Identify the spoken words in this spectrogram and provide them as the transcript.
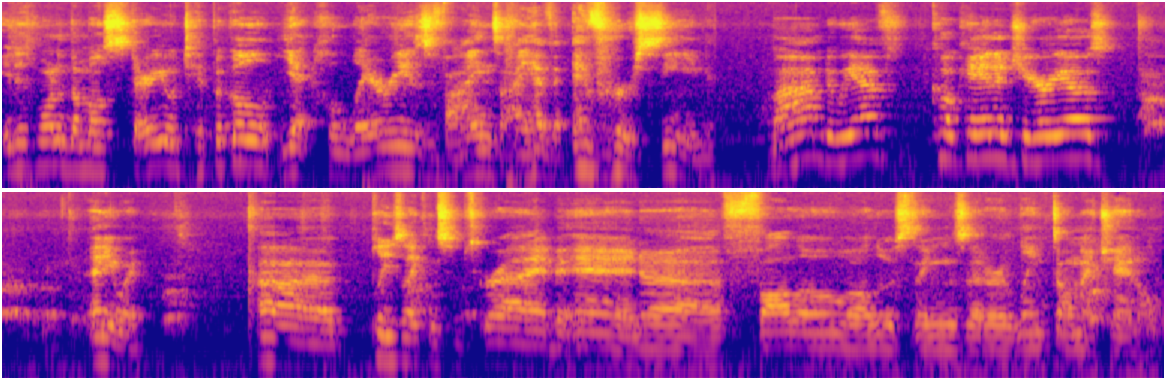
It is one of the most stereotypical yet hilarious vines I have ever seen. Mom, do we have cocaine and Cheerios? Anyway, uh, please like and subscribe and uh, follow all those things that are linked on my channel.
